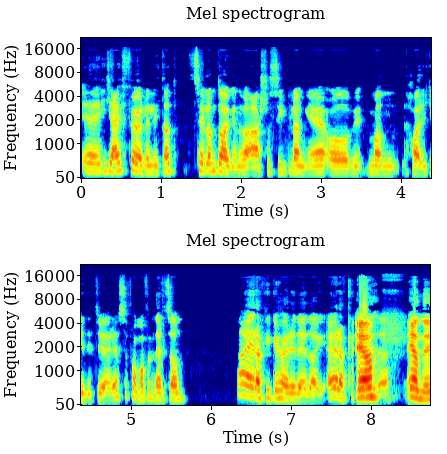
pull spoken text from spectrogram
jeg føler litt at selv om dagene er så sykt lange og man har ikke nytt å gjøre, så får man fremdeles sånn Nei, jeg rakk ikke høre det i dag. Jeg rakk ikke Ja. høre det. Enig.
